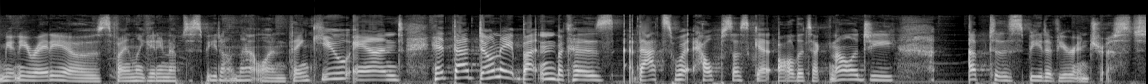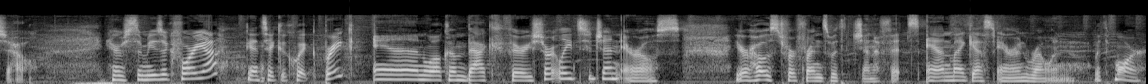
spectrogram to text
Mutiny Radio is finally getting up to speed on that one. Thank you. And hit that donate button because that's what helps us get all the technology up to the speed of your interest. So here's some music for you. Gonna take a quick break and welcome back very shortly to Jen Eros, your host for Friends with Jennifer, and my guest Aaron Rowan with more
